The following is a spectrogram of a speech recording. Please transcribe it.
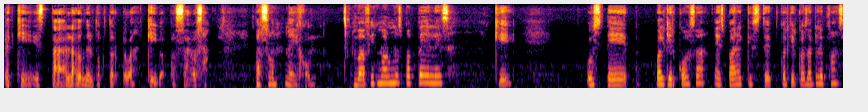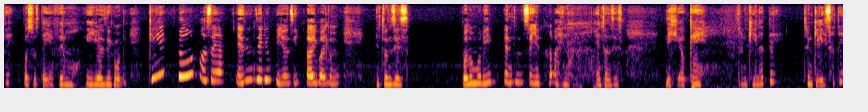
la que está al lado del doctor, ¿verdad? ¿Qué iba a pasar? O sea, pasó, me dijo, va a firmar unos papeles que usted, cualquier cosa, es para que usted, cualquier cosa que le pase, pues usted ya firmó. Y yo así como que, ¿qué? No, o sea, ¿es en serio? Y yo así, ay, válgame. Entonces, ¿puedo morir? Entonces yo, ay, no, no. Entonces dije, ok, tranquilate, tranquilízate,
